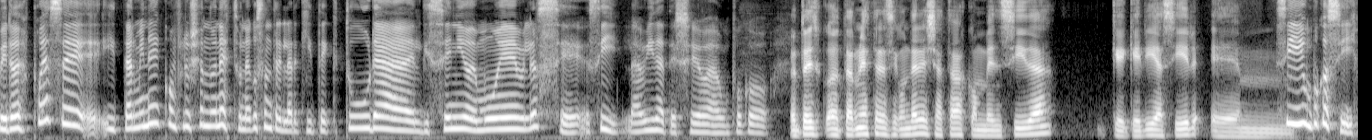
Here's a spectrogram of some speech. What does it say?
Pero después, eh, y terminé confluyendo en esto, una cosa entre la arquitectura, el diseño de muebles, sí, la vida te lleva un poco... Entonces, cuando terminaste la secundaria ya estabas convencida que querías ir... Em, sí, un poco sí,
